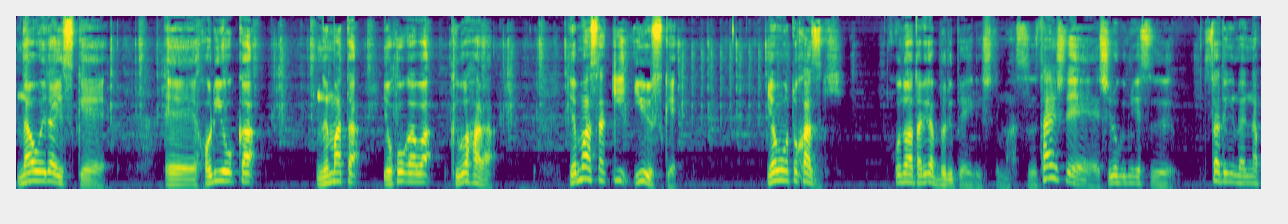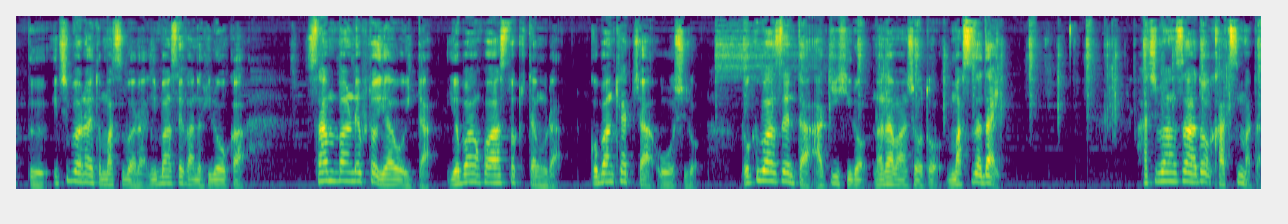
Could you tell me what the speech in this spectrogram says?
直江大輔、えー、堀岡、沼田、横川、桑原、山崎祐介、山本和樹、この辺りがブルペン入りしてます。対して、白組です。スターティングラインナップ、1番ライト松原、2番セカンド広岡、3番レフト八尾板、4番ファースト北村、5番キャッチャー大城、6番センター秋広、7番ショート増田大、8番サード勝俣、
